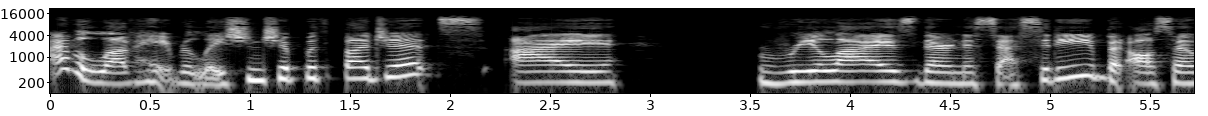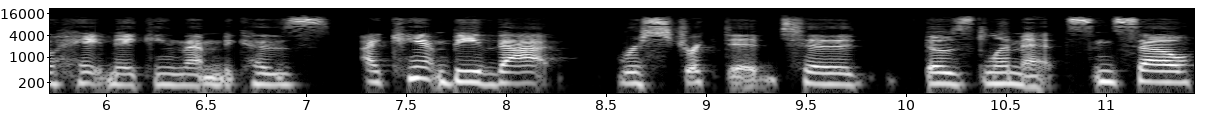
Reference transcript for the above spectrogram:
I have a love hate relationship with budgets. I realize their necessity, but also hate making them because I can't be that restricted to those limits. And so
